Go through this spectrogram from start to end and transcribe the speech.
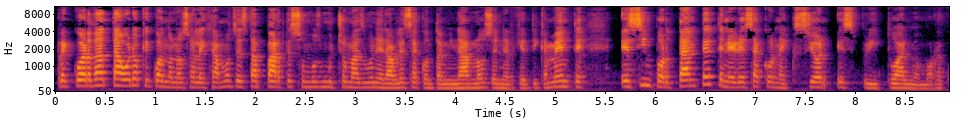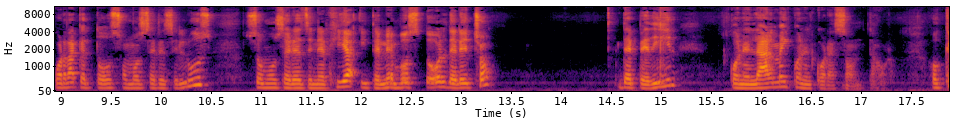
Recuerda, Tauro, que cuando nos alejamos de esta parte somos mucho más vulnerables a contaminarnos energéticamente. Es importante tener esa conexión espiritual, mi amor. Recuerda que todos somos seres de luz somos seres de energía y tenemos todo el derecho de pedir con el alma y con el corazón, Tauro. ¿Ok?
